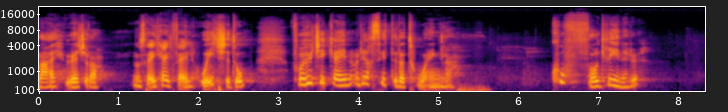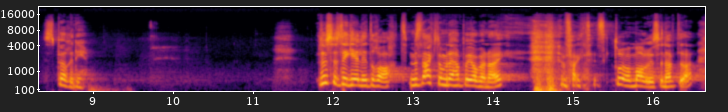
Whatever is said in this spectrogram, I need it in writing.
Nei, hun er ikke det. Nå sier jeg helt feil. Hun er ikke tom. For hun kikker inn, og der sitter det to engler. Hvorfor griner du? spør de. Det syns jeg er litt rart. Vi snakket om det her på jobben òg. Faktisk. Jeg tror det var Marius som nevnte det.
